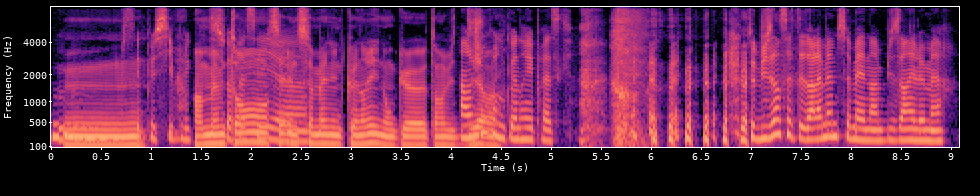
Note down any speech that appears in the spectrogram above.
Hmm. C'est possible. En qu'il même soit temps, c'est euh, une semaine, une connerie, donc euh, t'as envie de Un dire... jour, une connerie presque. Ce Buzyn, c'était dans la même semaine, hein, Buzyn et le maire.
